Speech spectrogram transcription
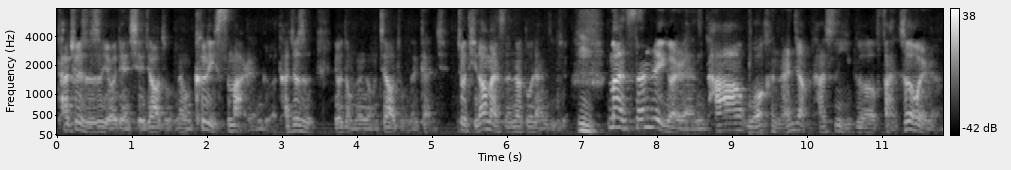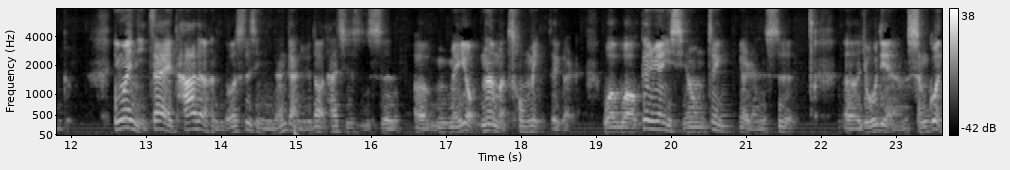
他确实是有点邪教主那种克里斯玛人格，他就是有种那种教主的感觉。就提到曼森，那多讲几句。嗯，曼森这个人，他我很难讲他是一个反社会人格，因为你在他的很多事情，你能感觉到他其实是呃没有那么聪明。这个人，我我更愿意形容这个人是，呃，有点神棍，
